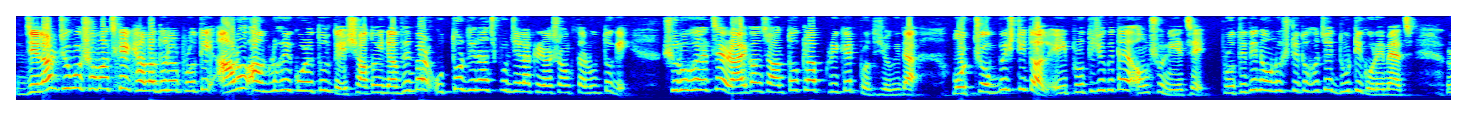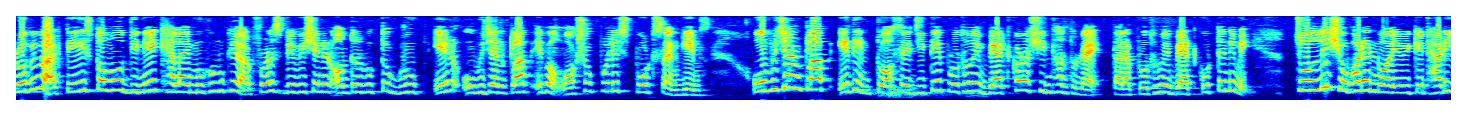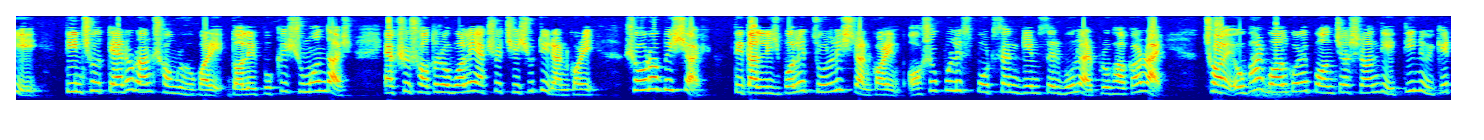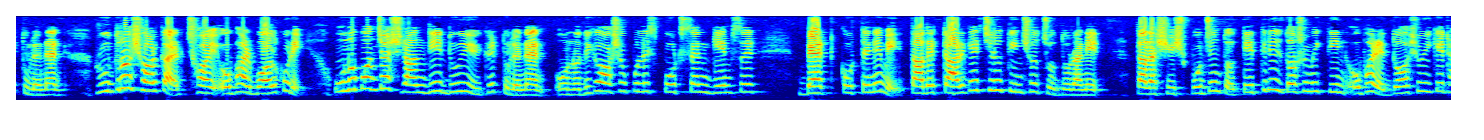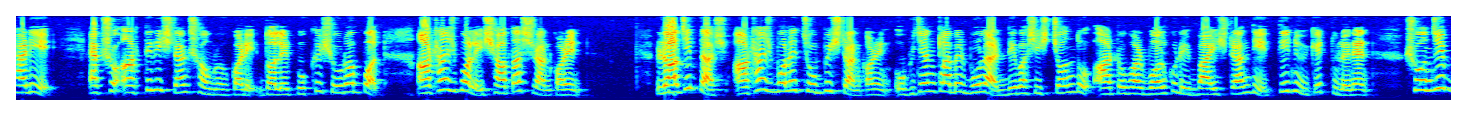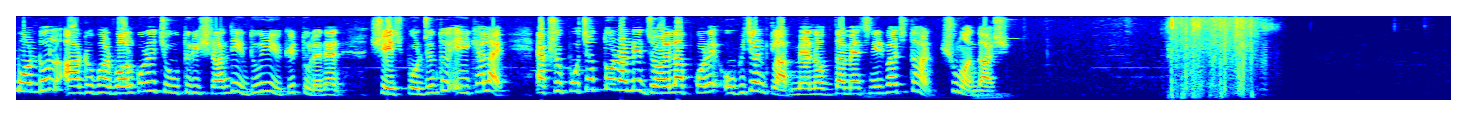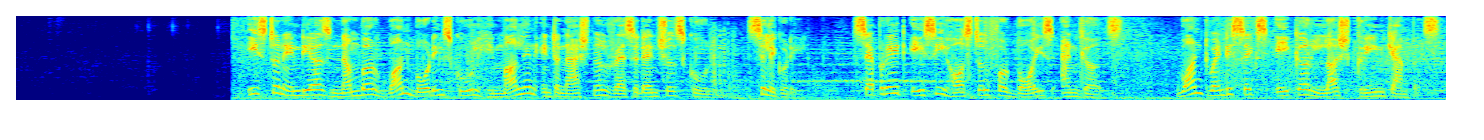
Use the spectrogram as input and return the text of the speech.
জেলার যুব সমাজকে খেলাধুলার প্রতি আরও আগ্রহী করে তুলতে সাতই নভেম্বর উত্তর দিনাজপুর জেলা ক্রীড়া সংস্থার উদ্যোগে শুরু হয়েছে রায়গঞ্জ আন্ত ক্লাব ক্রিকেট প্রতিযোগিতা। মোট চব্বিশটি দল এই প্রতিযোগিতায় অংশ নিয়েছে। প্রতিদিন অনুষ্ঠিত হচ্ছে দুটি করে ম্যাচ। রবিবার তেইশতম দিনে খেলায় মুখোমুখি হয় ফার্স্ট ডিভিশনের অন্তর্ভুক্ত গ্রুপ এর অভিযান ক্লাব এবং Ashok police sports and games. Abhijan club এদিন টসে জিতে প্রথমে ব্যাট করার সিদ্ধান্ত নেয়। তারা প্রথমে ব্যাট করতে নেমে চল্লিশ ওভারে নয় উইকেট হারিয়ে তিনশো তেরো রান সংগ্রহ করে। দলের পক্ষে সুমন দাস একশো সতেরো বলে একশো ছেষট্টি রান করে। সৌরভ বিশ্বাস তেতাল্লিশ বলে চল্লিশ রান করেন। অশোক পুলিশ স্পোর্টস অ্যান্ড গেমসের বোলার প্রভাকর রায় ছয় ওভার বল করে পঞ্চাশ রান দিয়ে তিন উইকেট তুলে নেন। রুদ্র সরকার ছয় ওভার বল করে উনপঞ্চাশ রান দিয়ে দুই উইকেট তুলে নেন। অন্যদিকে অশোক পুলিশ স্পোর্টস অ্যান্ড গেমসের ব্যাট করতে নেমে তাদের টার্গেট ছিল তিনশো চোদ্দ রানের। তারা শেষ পর্যন্ত তেত্রিশ দশমিক তিন ওভারে দশ উইকেট হারিয়ে একশো আটত্রিশ রান সংগ্রহ করে। দলের পক্ষে সৌরভ বল আঠাশ বলে সাতাশ রান করেন। রাজীব দাস আঠাশ বলে চব্বিশ রান করেন। অভিযান ক্লাবের বোলার দেবাশিস চন্দ আট ওভার বল করে বাইশ রান দিয়ে তিন উইকেট তুলে নেন। সঞ্জীব মণ্ডল আট ওভার বল করে চৌত্রিশ রান দিয়ে দুই উইকেট তুলে নেন। শেষ পর্যন্ত এই খেলায় একশো পঁচাত্তর রানে জয়লাভ করে Abhijan club man of the match নির্বাচিত হন Suman Das. Eastern India's number one boarding school, Himalayan International Residential School, Siliguri. Separate AC hostel for boys and girls. 126 acre lush green campus.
